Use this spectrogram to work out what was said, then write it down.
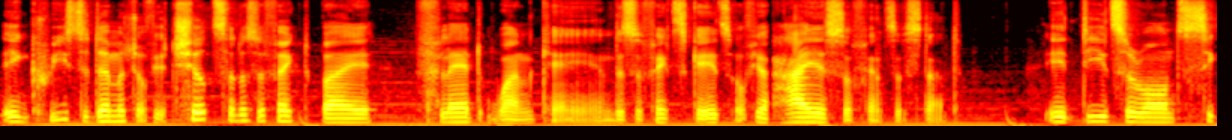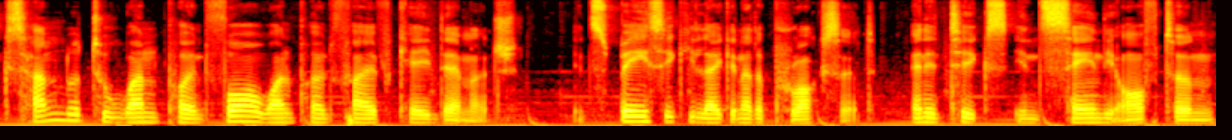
Increase the damage of your Chilled status effect by flat 1k and this effect scales of your highest offensive stat. It deals around 600 to 1.4, 1.5k damage. It's basically like another proc set and it ticks insanely often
